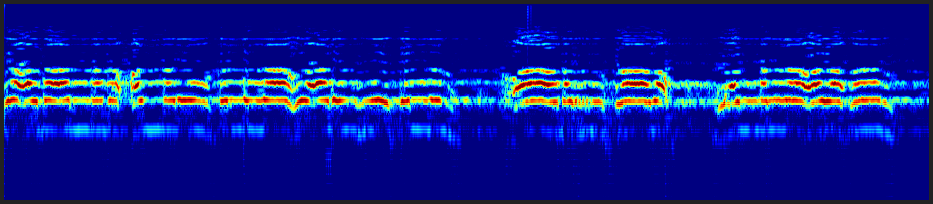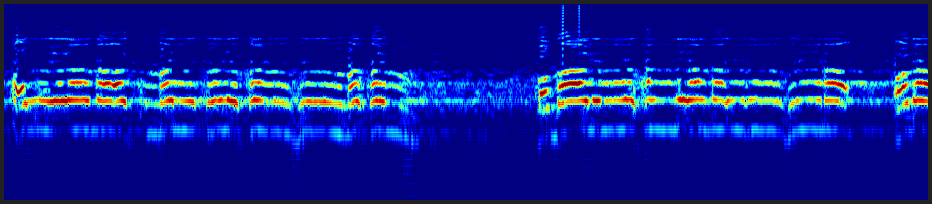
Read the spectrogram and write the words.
زعم أن محمدا صلى الله عليه وسلم خان الرسالة لأن الله يقول اليوم أكملت لكم دينكم فما لم يكن يومئذ دينا فلا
